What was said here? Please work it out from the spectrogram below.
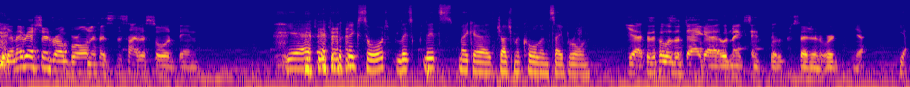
Yeah, maybe I should roll brawn if it's the cyber sword then. Yeah, if, if it's a big sword, let's let's make a judgment call and say brawn. Yeah, because if it was a dagger, it would make sense if it was precision. Or yeah. Yep.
